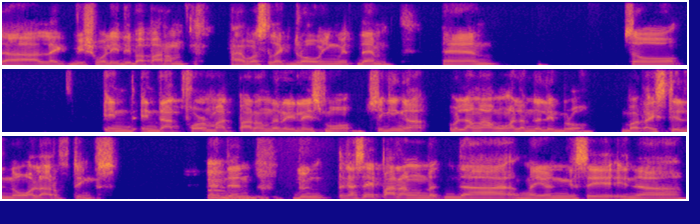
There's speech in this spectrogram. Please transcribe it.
uh, like visually, di ba? Parang I was like drawing with them. And so in in that format, parang na-realize mo, sige nga, wala nga akong alam na libro, but I still know a lot of things. And then dun kasi parang na, ngayon kasi in a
